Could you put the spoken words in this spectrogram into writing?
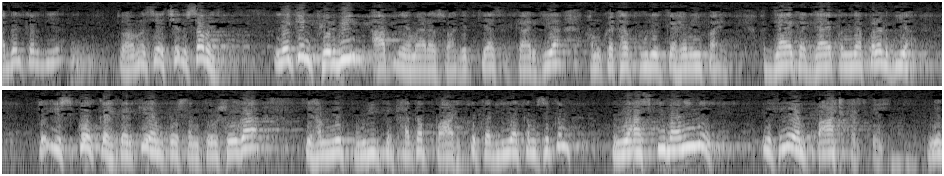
आदर कर दिया। तो हमसे अच्छे तो सब है। लेकिन फिर भी आपने हमारा स्वागत किया, सत्कार किया। हम कथा पूरे कह नहीं पाए। अध्याय का अध्याय पंजा पलट दिया तो इसको कह करके हमको संतोष होगा कि हमने पूरी कथा का पाठ तो कर लिया कम से कम व्यास की वाणी में, इसलिए हम पाठ करते हैं।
